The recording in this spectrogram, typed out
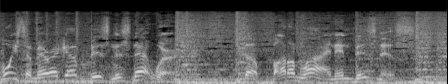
Voice America Business Network, the bottom line in business.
